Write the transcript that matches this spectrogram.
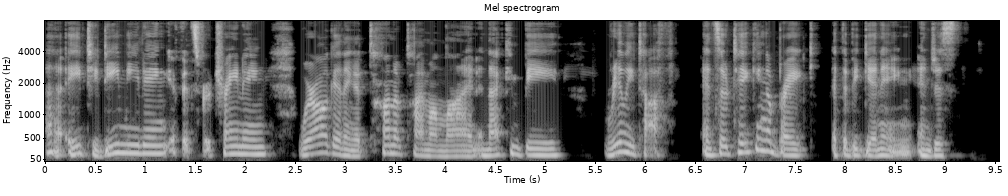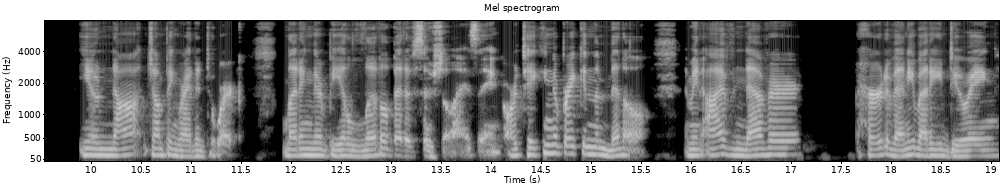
a ATD meeting, if it's for training, we're all getting a ton of time online, and that can be really tough. And so taking a break at the beginning and just you know, not jumping right into work, letting there be a little bit of socializing or taking a break in the middle. I mean, I've never heard of anybody doing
